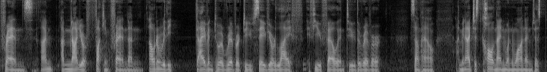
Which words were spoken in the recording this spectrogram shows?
friends. I'm I'm not your fucking friend and I wouldn't really dive into a river to save your life if you fell into the river somehow. I mean, I just call 911 and just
